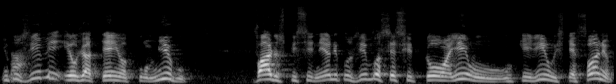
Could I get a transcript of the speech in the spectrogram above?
Inclusive, tá. eu já tenho comigo vários piscineiros, inclusive você citou aí o, o Quiri, o Stefânio.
